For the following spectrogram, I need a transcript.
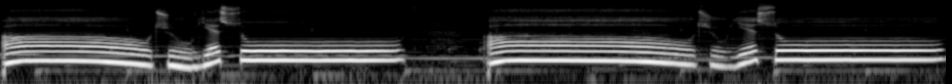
哦，主耶稣，哦，主耶稣。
